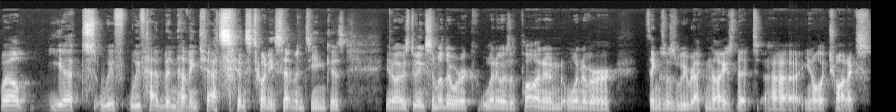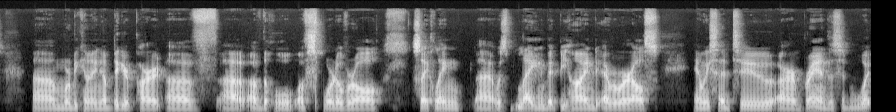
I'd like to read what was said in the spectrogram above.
Well, yet we've we've had been having chats since 2017 because you know I was doing some other work when I was at Pon, and one of our things was we recognized that uh, you know electronics um, were becoming a bigger part of uh, of the whole of sport overall. Cycling uh, was lagging a bit behind everywhere else, and we said to our brand, "I said, what?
